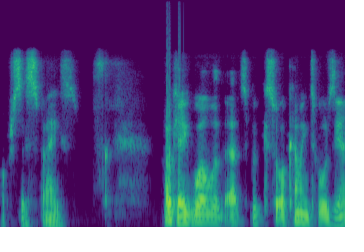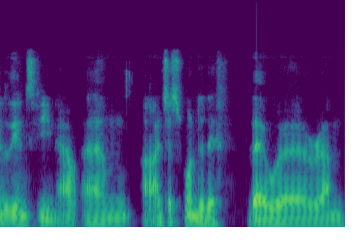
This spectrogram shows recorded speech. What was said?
watch this space. Okay, well, that's we're sort of coming towards the end of the interview now. Um, I just wondered if there were um,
